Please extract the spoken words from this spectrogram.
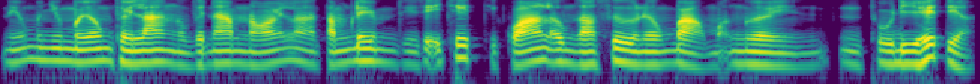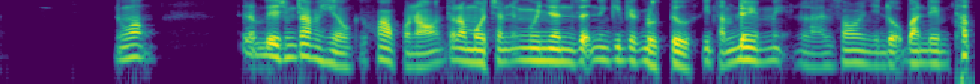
Nếu mà như mấy ông thầy lang ở Việt Nam nói là tắm đêm thì dễ chết thì quá là ông giáo sư nếu ông bảo mọi người ừ, thôi đi hết đi à đúng không? Tức là bây giờ chúng ta phải hiểu cái khoa học của nó tức là một trong những nguyên nhân dẫn đến cái việc đột tử khi tắm đêm ấy là do nhiệt độ ban đêm thấp.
